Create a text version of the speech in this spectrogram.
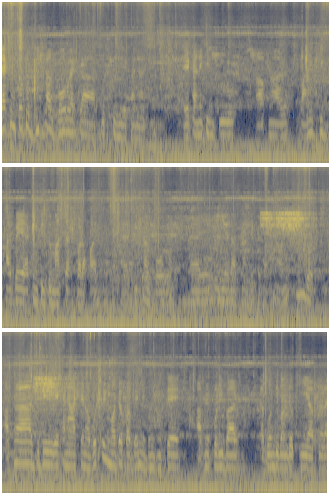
দেখেন কত বিশাল বড় একটা পুষ্কুনি এখানে আছে। এখানে কিন্তু আপনার বাণিজ্যিকভাবে এখন কিন্তু মাছ চাষ করা হয়। বিশাল বড়। এরিয়াটা আপনারা দেখতে পাচ্ছেন, অনেক সুন্দর। আপনারা যদি এখানে আসেন, অবশ্যই মজা পাবেন এবং ঘুরতে আপনার পরিবার বন্ধু বান্ধব নিয়ে আপনারা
